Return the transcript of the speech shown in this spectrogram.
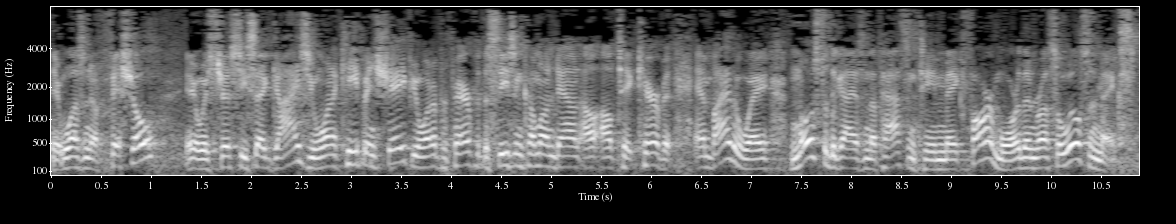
It wasn't official. It was just, he said, guys, you want to keep in shape, you want to prepare for the season, come on down, I'll, I'll take care of it. And by the way, most of the guys in the passing team make far more than Russell Wilson makes.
